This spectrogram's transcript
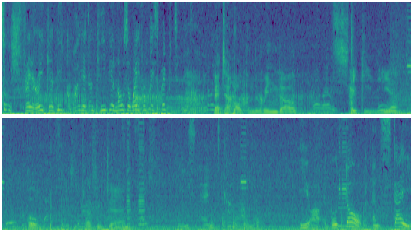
Shush, Frederica, be quiet and keep your nose away from my script. Better open the window. We? Sticky in here. You will be Oh, there's a traffic jam. peace and calm. You are a good dog and stay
